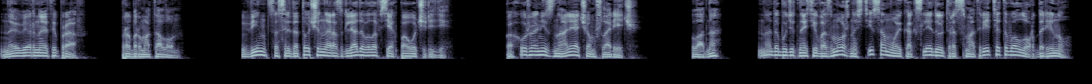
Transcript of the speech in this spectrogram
«Наверное, ты прав», — пробормотал он. Вин сосредоточенно разглядывала всех по очереди. Похоже, они знали, о чем шла речь. Ладно, надо будет найти возможность и самой как следует рассмотреть этого лорда Рену.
